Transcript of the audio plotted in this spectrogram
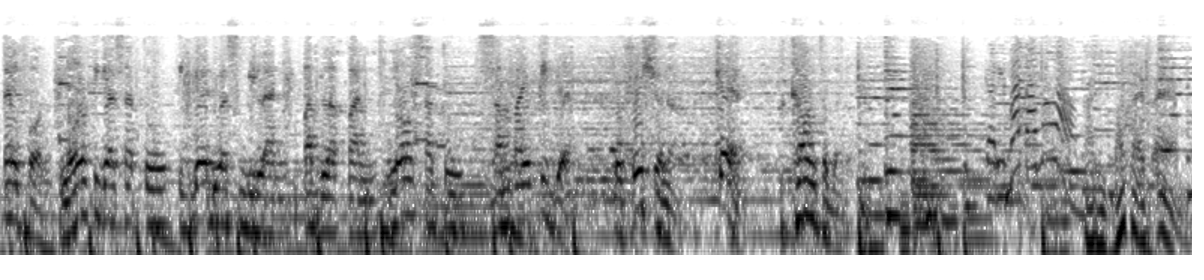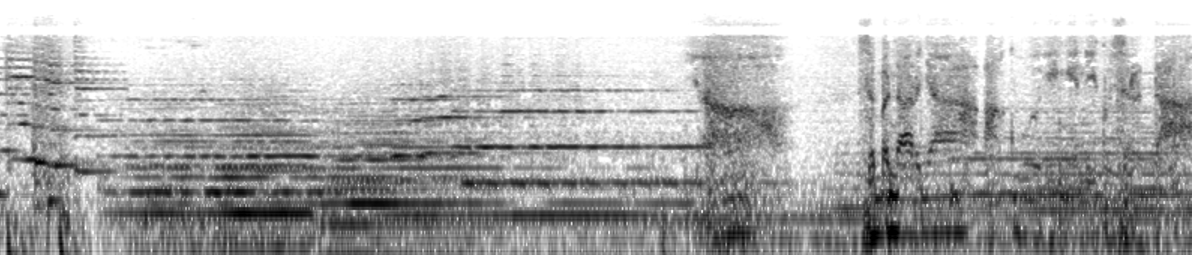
Telepon 031 329 4801 sampai 3. Professional, care, accountable. Karimata Malam. Karimata FM. Sebenarnya aku ingin ikut serta.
